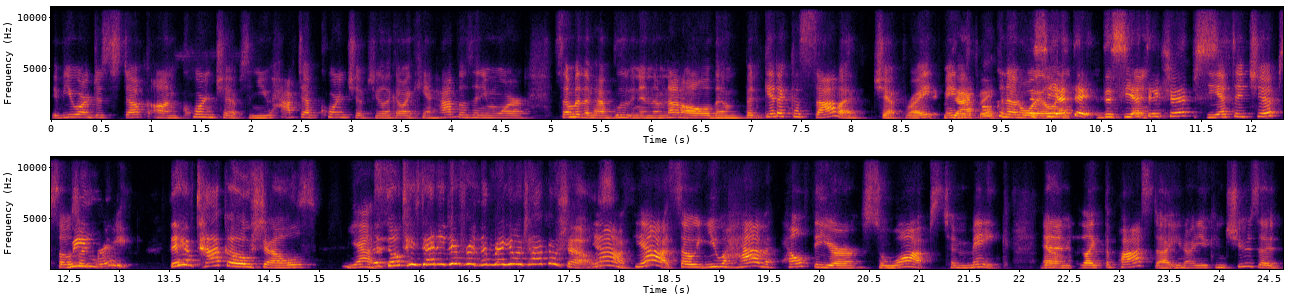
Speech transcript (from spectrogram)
if you are just stuck on corn chips and you have to have corn chips, you're like, oh, I can't have those anymore. Some of them have gluten in them, not all of them, but get a cassava chip, right? Maybe exactly. coconut oil. The siete, the siete chips. Siete chips, those we, are great. They have taco shells Yes. That don't taste any different than regular taco shells. Yeah, yeah. So you have healthier swaps to make. Yeah. And like the pasta, you know, you can choose a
